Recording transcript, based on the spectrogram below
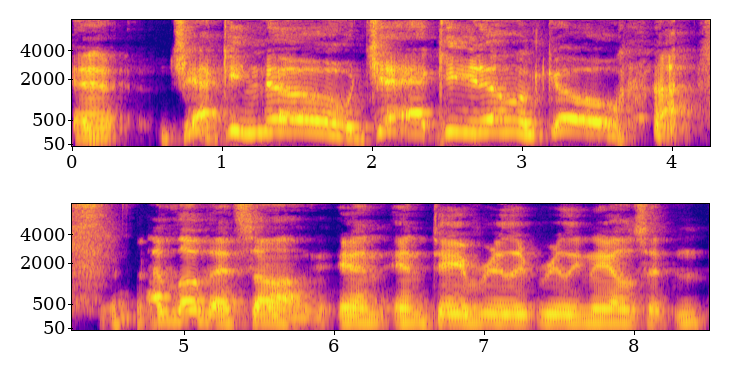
And Jackie, no, Jackie, don't go. I love that song, and and Dave really really nails it. And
